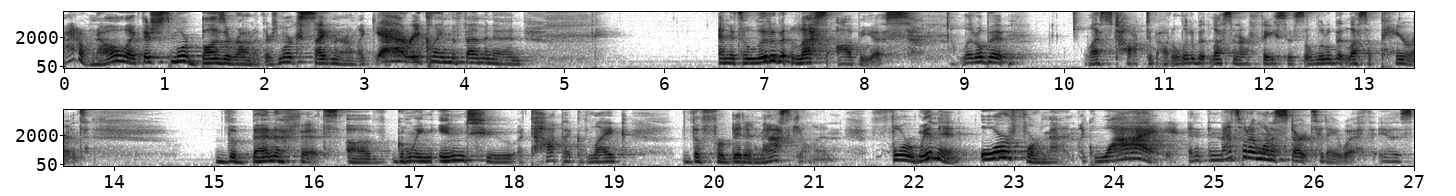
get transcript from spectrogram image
i don't know like there's just more buzz around it. There's more excitement around like yeah reclaim the feminine. And it's a little bit less obvious a little bit less talked about a little bit less in our faces a little bit less apparent. The benefits of going into a topic like the forbidden masculine for women or for men? Like why? And, and that's what i want to start today with is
